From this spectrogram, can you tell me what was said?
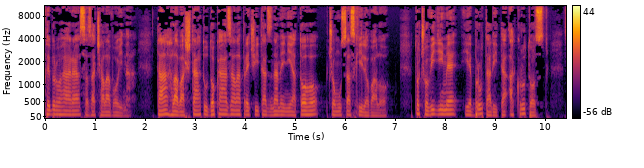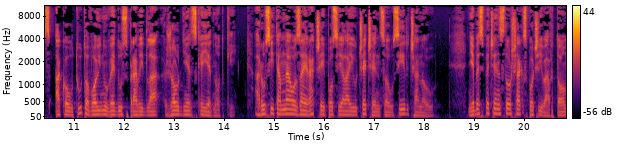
februára sa začala vojna tá hlava štátu dokázala prečítať znamenia toho, k čomu sa schyľovalo. To, čo vidíme, je brutalita a krutosť, s akou túto vojnu vedú z pravidla žoldnierské jednotky. A Rusi tam naozaj radšej posielajú Čečencov, Sýrčanov. Nebezpečenstvo však spočíva v tom,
